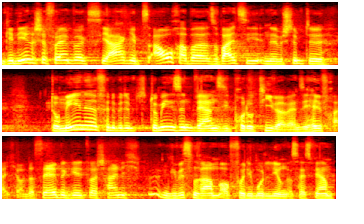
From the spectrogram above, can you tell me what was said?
Generische Frameworks, ja, gibt es auch, aber sobald sie in eine bestimmte Domäne, für eine bestimmte Domäne sind, werden sie produktiver, werden sie hilfreicher. Und dasselbe gilt wahrscheinlich im gewissen Rahmen auch für die Modellierung. Das heißt, wir haben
